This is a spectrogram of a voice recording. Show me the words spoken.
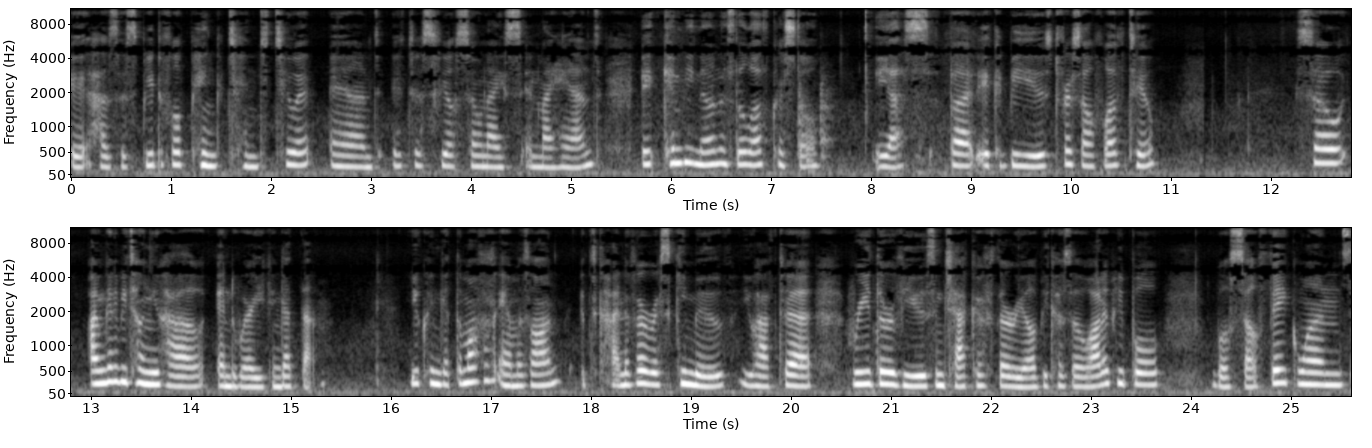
It has this beautiful pink tint to it, and it just feels so nice in my hand. It can be known as the love crystal, yes, but it could be used for self love too. So, I'm going to be telling you how and where you can get them. You can get them off of Amazon. It's kind of a risky move. You have to read the reviews and check if they're real because a lot of people will sell fake ones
